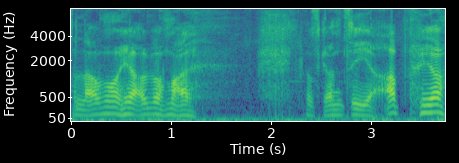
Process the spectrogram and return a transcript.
dann laufen wir hier einfach mal das Ganze hier ab hier.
